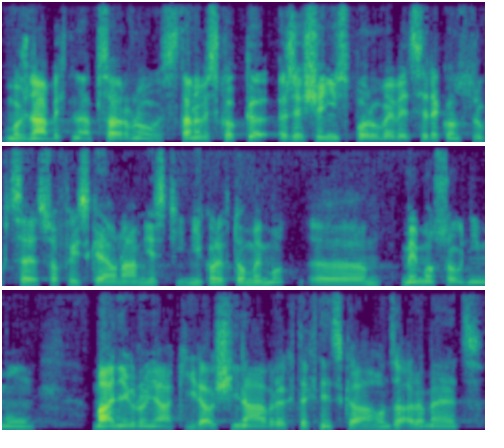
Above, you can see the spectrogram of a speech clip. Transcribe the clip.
Možná bych napsal rovnou stanovisko k řešení sporu ve věci rekonstrukce Sofijského náměstí, nikoli k tomu mimo, uh, mimo soudnímu. Má někdo nějaký další návrh? Technická Honza Adamec?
